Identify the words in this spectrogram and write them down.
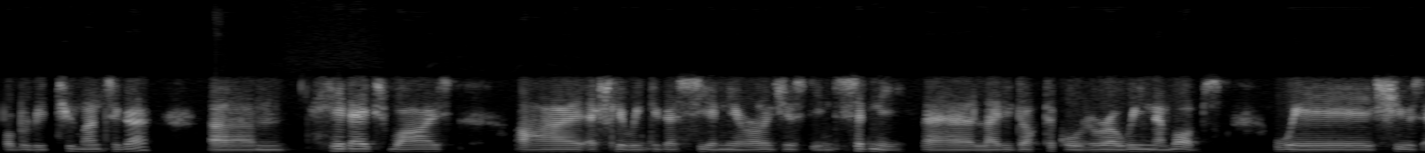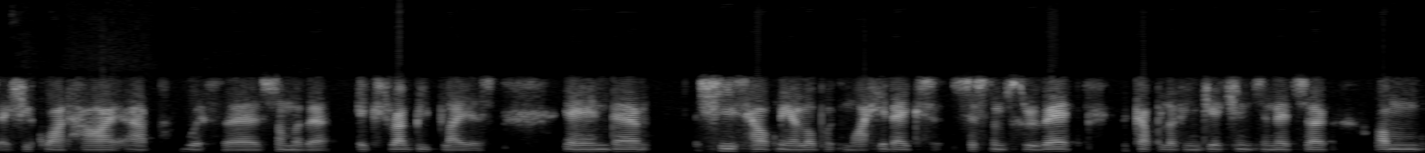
probably two months ago. Um, headaches wise, I actually went to go see a neurologist in Sydney, a lady doctor called Rowena Mobbs, where she was actually quite high up with uh, some of the ex rugby players. And um, she's helped me a lot with my headaches systems through that, a couple of injections and that. So um,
